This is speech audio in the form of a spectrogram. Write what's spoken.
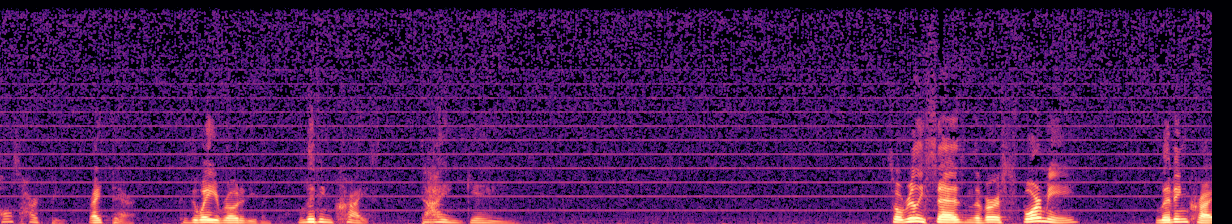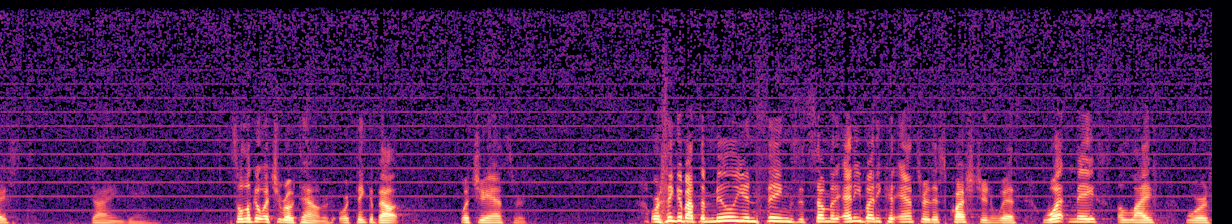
Paul's heartbeat, right there. Because the way he wrote it, even living Christ, dying gain. So it really says in the verse, for me, living Christ, dying gain. So look at what you wrote down, or, or think about what you answered. Or think about the million things that somebody, anybody could answer this question with. What makes a life worth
